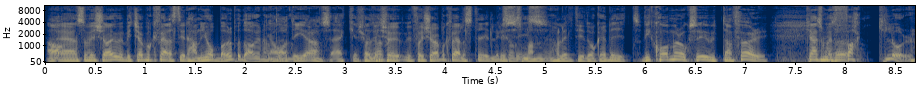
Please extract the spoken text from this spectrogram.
Ja. Eh, så vi kör, vi kör på kvällstid. Han jobbar väl på dagen? Ja det gör han säkert. så vi, kör, vi får köra på kvällstid liksom, så man har lite tid att åka dit. Vi kommer också utanför. Kanske med Alltså- facklor.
